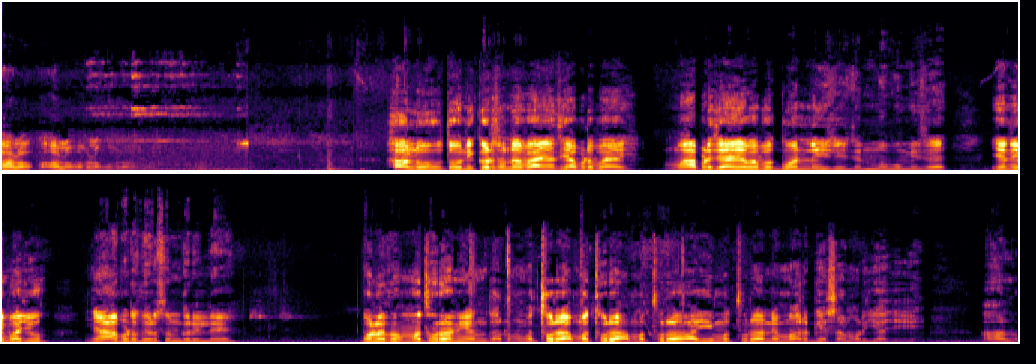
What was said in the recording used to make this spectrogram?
હાલો હાલો હાલો હાલો. તો નીકળશું ને હવે અહીંયાથી આપણે ભાઈ. આપણે જાય હવે ભગવાનની જે જન્મભૂમિ છે એની બાજુ. જ્યાં આપણે દર્શન કરી લે. બોલે તો મથુરાની અંદર. મથુરા મથુરા મથુરા એ મથુરાને માર્ગે સાંભળ્યા હાલો.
